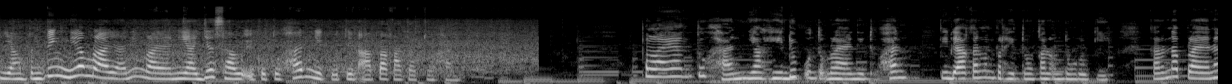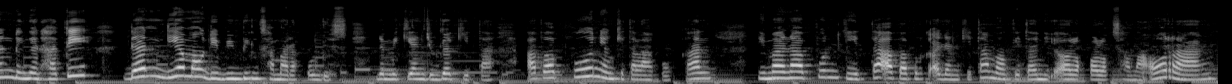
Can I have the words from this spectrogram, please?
Yang penting dia melayani, melayani aja selalu ikut Tuhan, ngikutin apa kata Tuhan. Pelayan Tuhan yang hidup untuk melayani Tuhan tidak akan memperhitungkan untung rugi, karena pelayanan dengan hati dan dia mau dibimbing sama Roh Kudus. Demikian juga kita, apa pun yang kita lakukan, di mana pun kita, apa pun keadaan kita, mau kita diolok-olok sama orang,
